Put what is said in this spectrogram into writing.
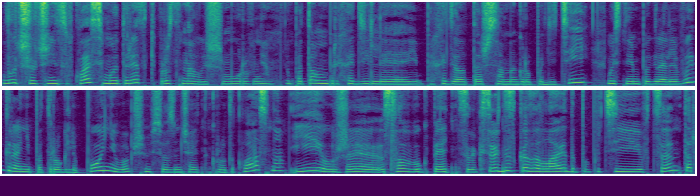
Лучшая ученица в классе, мой турецкий просто на высшем уровне. Потом приходили, приходила та же самая группа детей. Мы с ними поиграли в игры, они потрогали пони. В общем, все замечательно, круто, классно. И уже, слава богу, пятница. Как сегодня сказала Айда по пути в центр.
